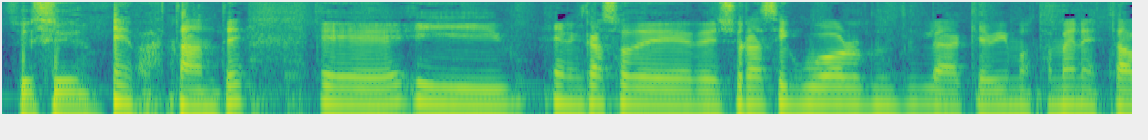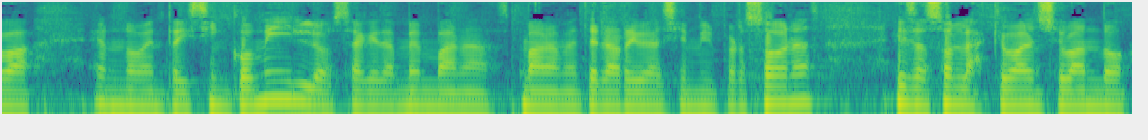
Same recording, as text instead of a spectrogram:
Sí, sí. Es bastante. Eh, y en el caso de, de Jurassic World, la que vimos también estaba en 95.000, o sea que también van a, van a meter arriba de 100.000 personas. Esas son las que van llevando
